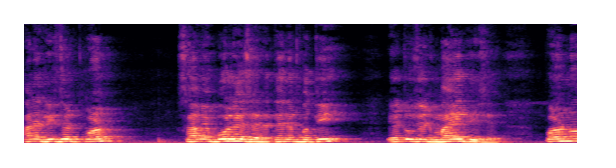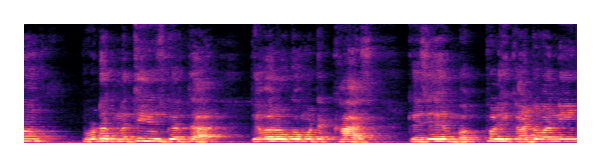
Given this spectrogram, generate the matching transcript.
અને રિઝલ્ટ પણ સામે બોલે છે અને તેને બધી એ ટુ ઝેડ માહિતી છે. પણ પ્રોડક્ટ નથી યુઝ કરતા તેવા લોકો માટે ખાસ કે જે મગફળી કાઢવાની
